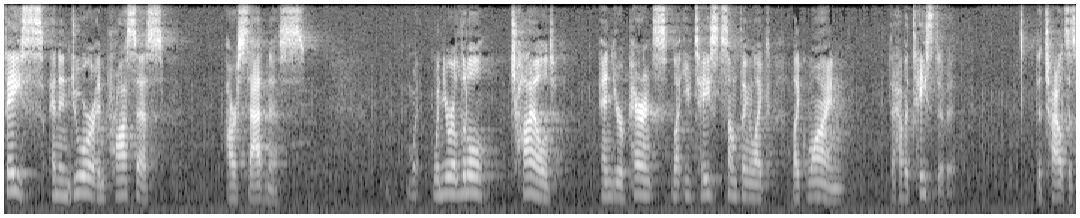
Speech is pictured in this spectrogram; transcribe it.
face and endure and process our sadness. When you're a little child and your parents let you taste something like, like wine, to have a taste of it, the child says,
